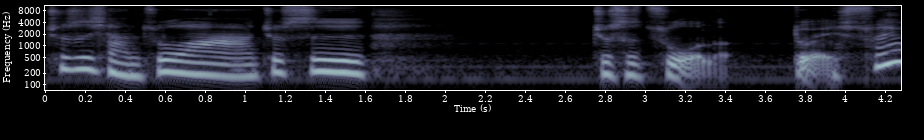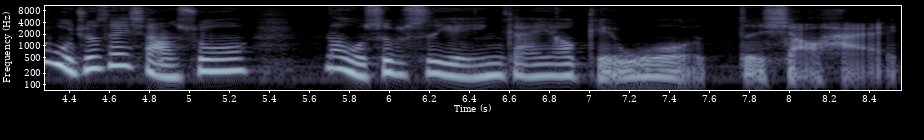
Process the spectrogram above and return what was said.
就是想做啊，就是就是做了。对，所以我就在想说，那我是不是也应该要给我的小孩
